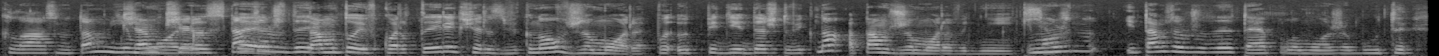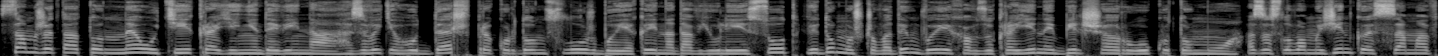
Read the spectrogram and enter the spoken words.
класно, там є Чим море. через там те, завжди там той в квартирі через вікно вже море. От підійдеш до вікна, а там вже море і видніється. можна, і там завжди тепло може бути. Сам же тато не у тій країні, де війна. З витягу Держприкордонслужби, який надав Юлії суд, відомо, що Вадим виїхав з України більше року тому. А за словами жінки, саме в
